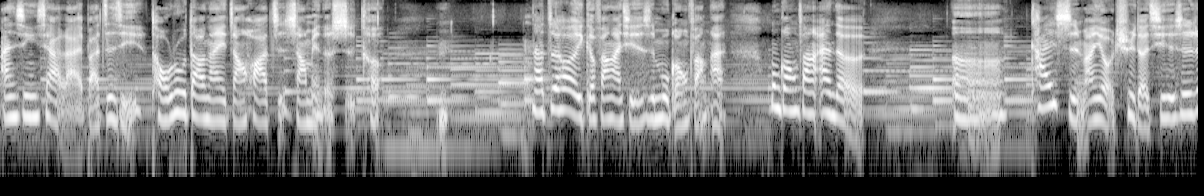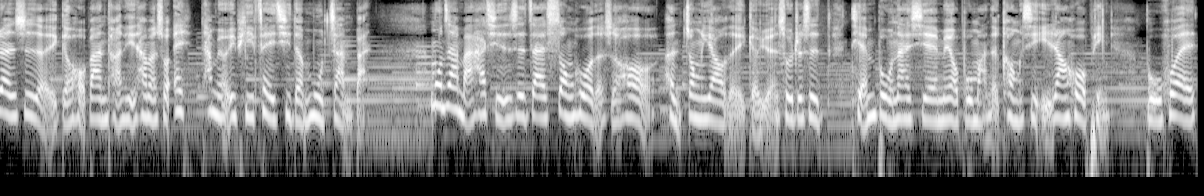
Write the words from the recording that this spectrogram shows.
安心下来，把自己投入到那一张画纸上面的时刻。嗯，那最后一个方案其实是木工方案。木工方案的，嗯、呃，开始蛮有趣的，其实是认识的一个伙伴团体，他们说，哎、他们有一批废弃的木栈板。木栈板它其实是在送货的时候很重要的一个元素，就是填补那些没有布满的空隙，以让货品。不会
